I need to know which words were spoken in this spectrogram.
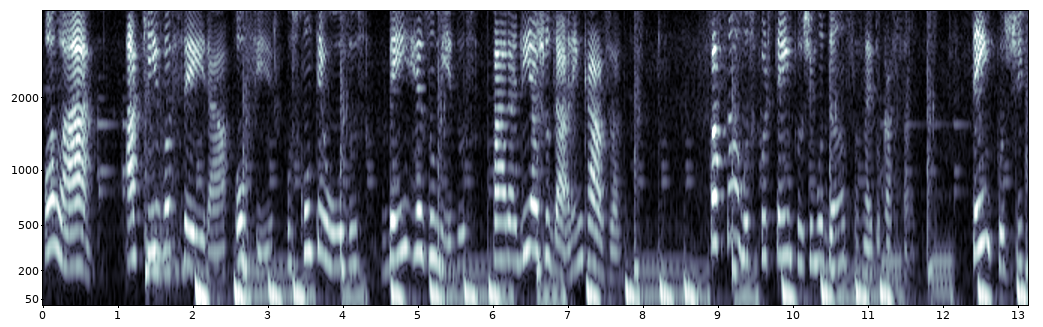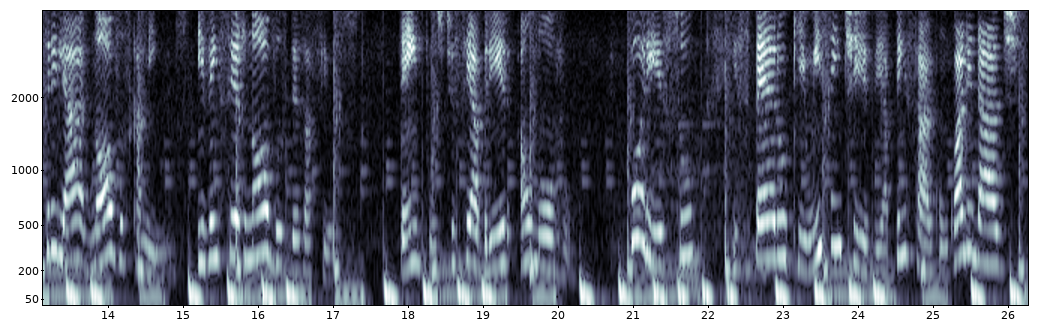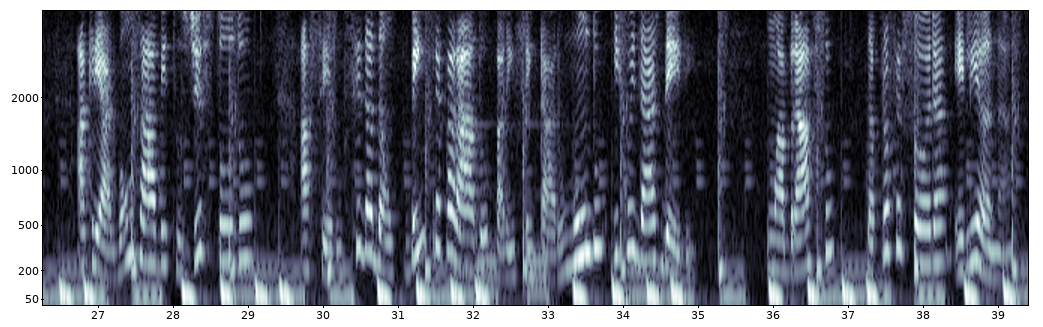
Olá! Aqui você irá ouvir os conteúdos bem resumidos para lhe ajudar em casa. Passamos por tempos de mudanças na educação, tempos de trilhar novos caminhos e vencer novos desafios, tempos de se abrir ao novo. Por isso, espero que o incentive a pensar com qualidade, a criar bons hábitos de estudo a ser um cidadão bem preparado para enfrentar o mundo e cuidar dele. Um abraço da professora Eliana.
